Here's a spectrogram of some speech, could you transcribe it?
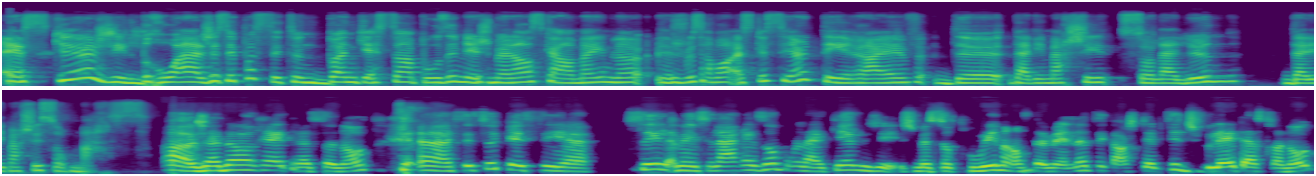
Est-ce que j'ai le droit, je sais pas si c'est une bonne question à poser, mais je me lance quand même, là. Je veux savoir, est-ce que c'est un de tes rêves d'aller marcher sur la Lune, d'aller marcher sur Mars? Ah, j'adorerais être astronaute. Euh, c'est sûr que c'est... Euh, c'est mais c'est la raison pour laquelle j'ai, je me suis retrouvée dans ce domaine-là. Tu sais, quand j'étais petite, je voulais être astronaute.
